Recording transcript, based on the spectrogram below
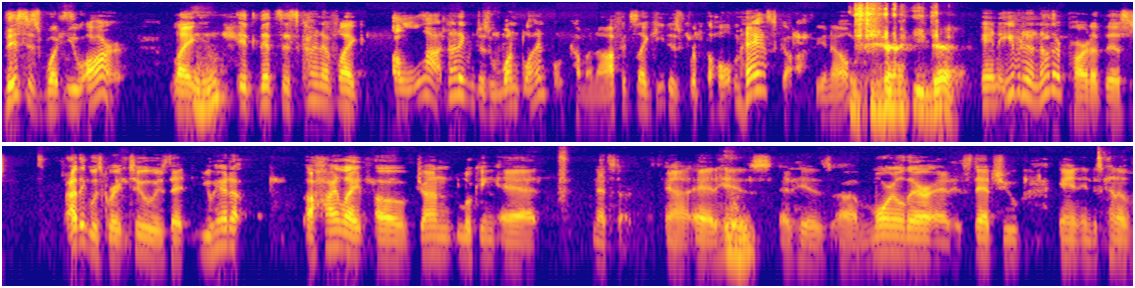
This is what you are. Like mm-hmm. it. That's this kind of like a lot. Not even just one blindfold coming off. It's like he just ripped the whole mask off. You know. Yeah, he did. And even another part of this, I think was great too, is that you had a a highlight of Jon looking at Ned Stark uh, at mm-hmm. his mm-hmm. at his uh, memorial there, at his statue, and, and just kind of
